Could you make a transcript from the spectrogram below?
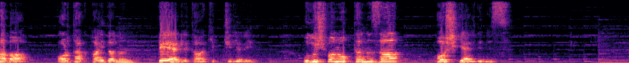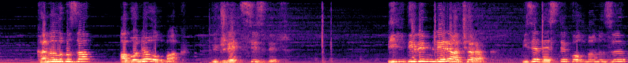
Merhaba ortak paydanın değerli takipçileri. Buluşma noktanıza hoş geldiniz. Kanalımıza abone olmak ücretsizdir. Bildirimleri açarak bize destek olmanızı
